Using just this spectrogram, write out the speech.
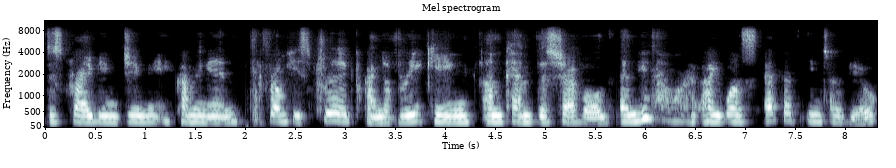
describing Jimmy coming in from his trip, kind of reeking, unkempt, disheveled. And, you know, I was at that interview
